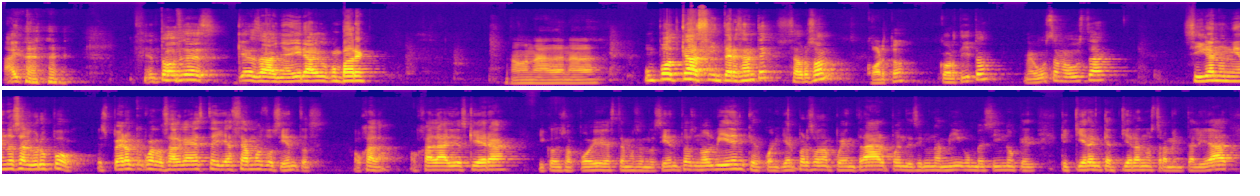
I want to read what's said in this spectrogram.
Ahí. Entonces, ¿quieres añadir algo, compadre? No, nada, nada. Un podcast interesante, sabrosón, ¿Corto? cortito. Me gusta, me gusta. Sigan uniéndose al grupo. Espero que cuando salga este ya seamos 200. Ojalá, ojalá Dios quiera y con su apoyo ya estemos en 200. No olviden que cualquier persona puede entrar, pueden decir un amigo, un vecino que, que quieran que adquiera nuestra mentalidad.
